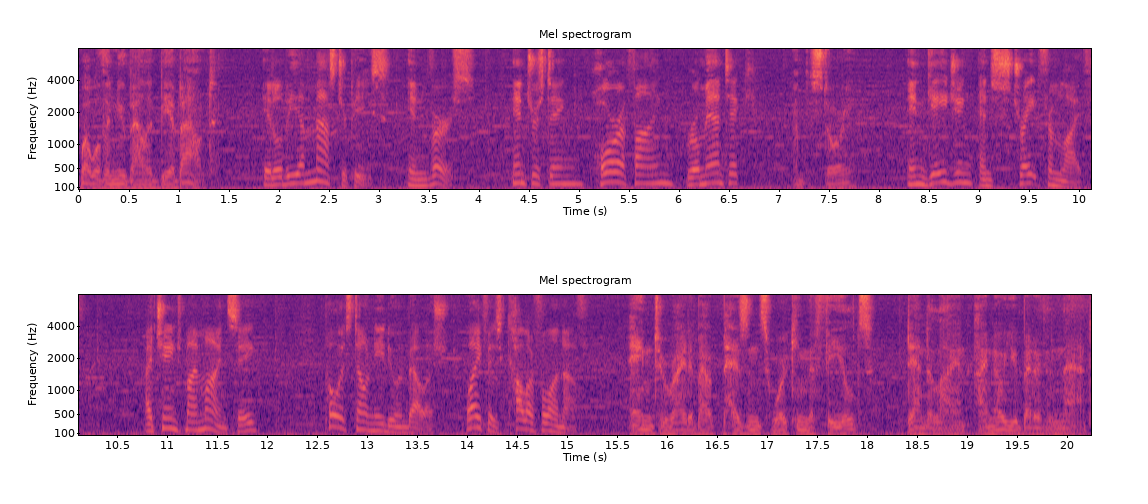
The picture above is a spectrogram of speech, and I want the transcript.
what will the new ballad be about? It'll be a masterpiece, in verse. Interesting, horrifying, romantic, And the story? engaging, and straight from life. I changed my mind, see? Poets don't need to embellish. Life is colorful enough. Aim to write about peasants working the fields? Dandelion, I know you better than that.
